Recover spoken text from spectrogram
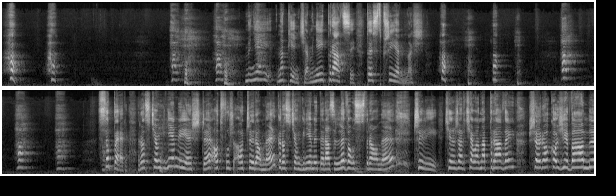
Ha, ha. Mniej napięcia, mniej pracy. To jest przyjemność. Ha, ha, ha, ha, Super. Rozciągniemy jeszcze, otwórz oczy Romek, rozciągniemy teraz lewą stronę, czyli ciężar ciała na prawej, szeroko ziewamy.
